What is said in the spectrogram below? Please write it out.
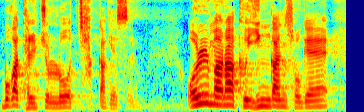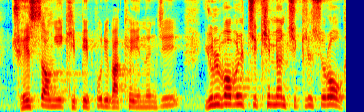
뭐가 될 줄로 착각했어요. 얼마나 그 인간 속에 죄성이 깊이 뿌리 박혀 있는지 율법을 지키면 지킬수록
